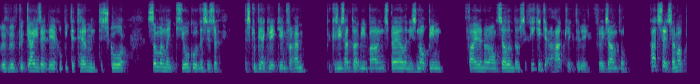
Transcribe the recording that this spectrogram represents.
We've, we've got guys out there who'll be determined to score. Someone like Kyogo, this is a this could be a great game for him because he's had that wee barren spell and he's not been firing on all cylinders. If he could get a hat trick today, for example, that sets him up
